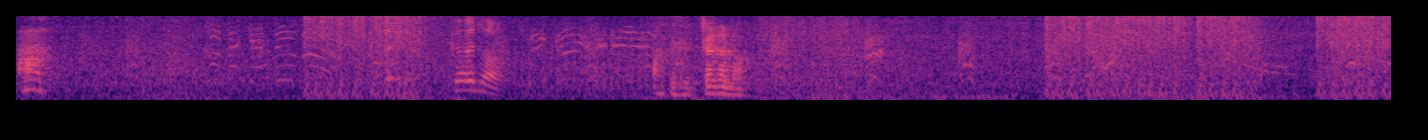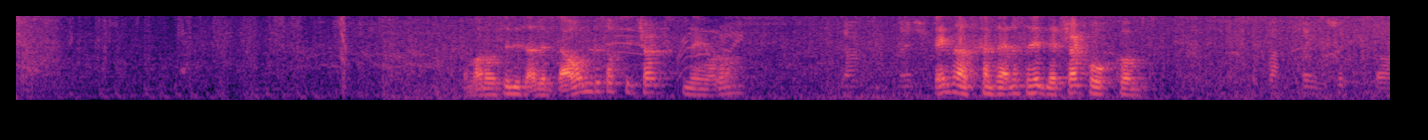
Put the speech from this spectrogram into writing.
ah! Köder! Ach, das ist Juggernaut. Aber doch sind jetzt alle down bis auf die Jugs? Nee, oder? Ja, nicht. Denk dran, es kann sein, dass da hinten der Jug hochkommt. Was bringt Schritt da ne?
